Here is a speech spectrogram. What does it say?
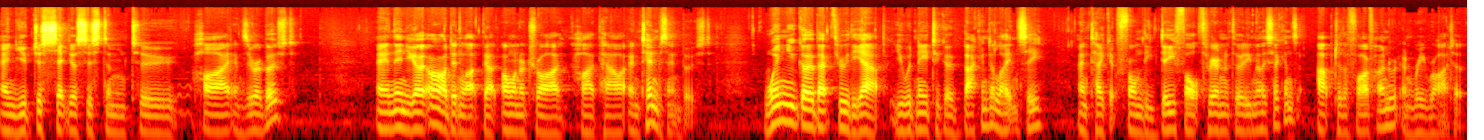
and you've just set your system to high and zero boost and then you go, oh, I didn't like that. I want to try high power and 10% boost. When you go back through the app, you would need to go back into latency and take it from the default 330 milliseconds up to the 500 and rewrite it.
